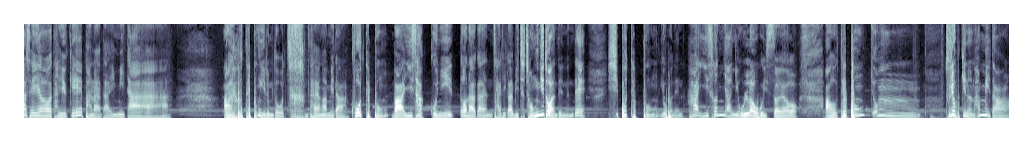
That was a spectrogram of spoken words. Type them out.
안녕하세요. 다육의 바나다입니다. 아유, 태풍 이름도 참 다양합니다. 구호 태풍 마 이삭군이 떠나간 자리가 미처 정리도 안 됐는데 10호 태풍 요번엔 하이선양이 올라오고 있어요. 아우, 태풍 좀 두렵기는 합니다.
